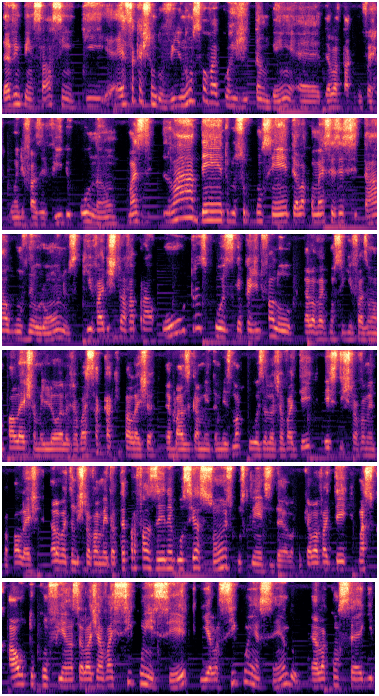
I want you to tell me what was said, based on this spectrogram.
devem pensar assim que essa questão do vídeo não só vai corrigir também é, dela estar tá com vergonha de fazer vídeo ou não, mas lá dentro do subconsciente ela começa a exercitar alguns neurônios que vai destravar para outras coisas, que é o que a gente falou. Ela vai conseguir fazer uma palestra melhor, ela já vai sacar que palestra é basicamente a mesma coisa, ela já vai ter esse destravamento para palestra, ela vai ter um destravamento até para fazer negociações com os clientes dela, porque ela vai ter mais autoconfiança, ela já vai se conhecer e ela se conhecendo, ela consegue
